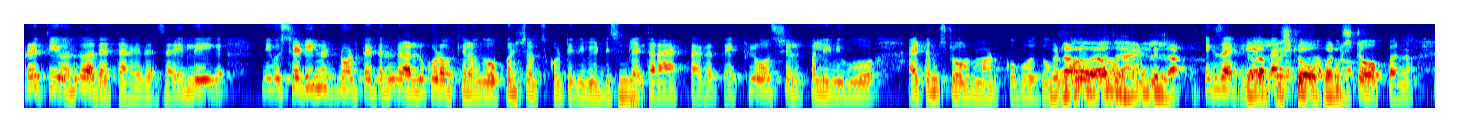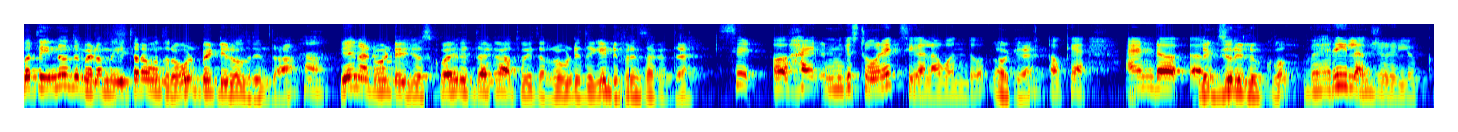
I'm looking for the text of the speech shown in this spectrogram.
ಪ್ರತಿಯೊಂದು ಅದೇ ತರ ಇದೆ ಸರ್. ಇಲ್ಲಿ ನೀವು ಸ್ಟಡಿ ಯೂನಿಟ್ ನೋಡ್ತಾ ಇದ್ರೆ ಅಂದ್ರೆ ಅಲ್ಲೂ ಕೂಡ ಕೆಲವೊಂದು ಓಪನ್ ಶೆಲ್ಫ್ಸ್ ಕೊಟ್ಟಿದ್ದೀವಿ ಡಿಸ್ಪ್ಲೇ ಥರ ಆಕ್ಟ್ ಆಗುತ್ತೆ. ಕ್ಲೋಸ್ ಶೆಲ್ಫಲ್ಲಿ ನೀವು ಐಟಮ್ ಸ್ಟೋರ್ ಮಾಡ್ಕೋಬಹುದು ಎಕ್ಸಾಕ್ಟ್ಲಿ ಎಲ್ಲ ಓಪನ್ ಮತ್ತೆ ಇನ್ನೊಂದು ಮೇಡಮ್ ಈ ತರ ಒಂದು ರೌಂಡ್ ಬೆಡ್ ಇರೋದ್ರಿಂದ ಏನು ಅಡ್ವಾಂಟೇಜ್ ಸ್ಕ್ವೇರ್ ಇದ್ದಾಗ ಅಥವಾ ಈ ಥರ ರೌಂಡ್ ಇದ್ದಾಗ ಡಿಫ್ರೆನ್ಸ್ ಆಗುತ್ತೆ? ನಿಮಗೆ ಸ್ಟೋರೇಜ್ ಸಿಗಲ್ಲ ಒಂದು. Okay okay and luxury look very luxury look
